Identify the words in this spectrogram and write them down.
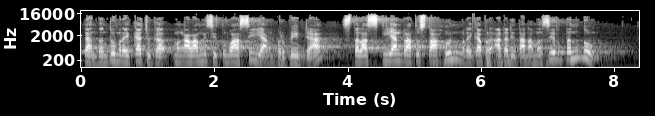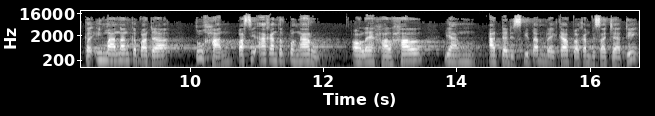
dan tentu mereka juga mengalami situasi yang berbeda. Setelah sekian ratus tahun mereka berada di tanah Mesir, tentu keimanan kepada Tuhan pasti akan terpengaruh oleh hal-hal yang ada di sekitar mereka, bahkan bisa jadi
